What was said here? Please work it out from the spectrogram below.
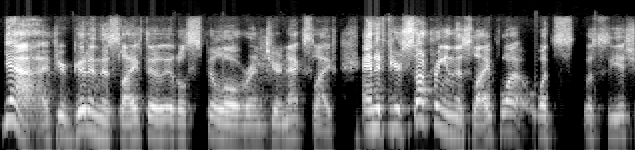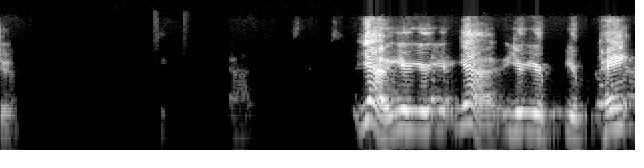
Yeah if you're good in this life it'll spill over into your next life. And if you're suffering in this life what what's what's the issue? Yeah you're you're, you're yeah you're you're you're paying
